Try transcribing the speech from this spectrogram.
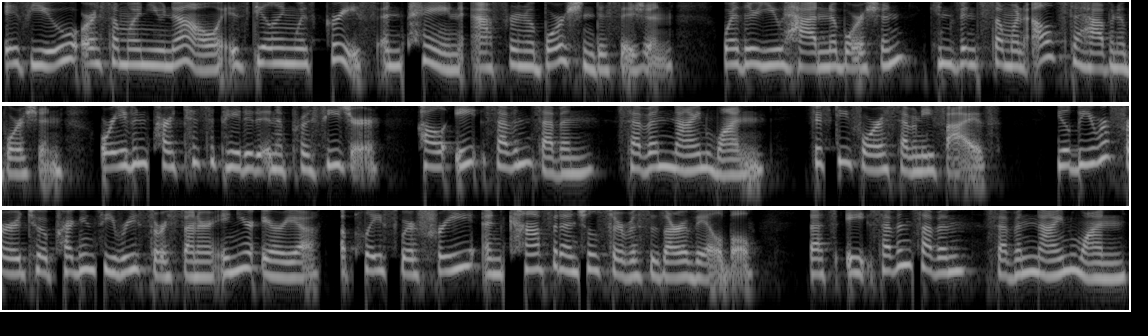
If you or someone you know is dealing with grief and pain after an abortion decision, whether you had an abortion, convinced someone else to have an abortion, or even participated in a procedure, call 877 791 5475. You'll be referred to a pregnancy resource center in your area, a place where free and confidential services are available. That's 877 791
